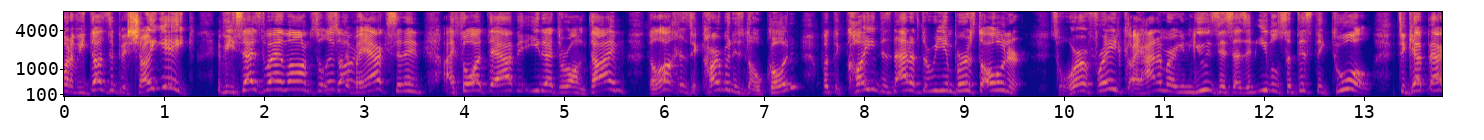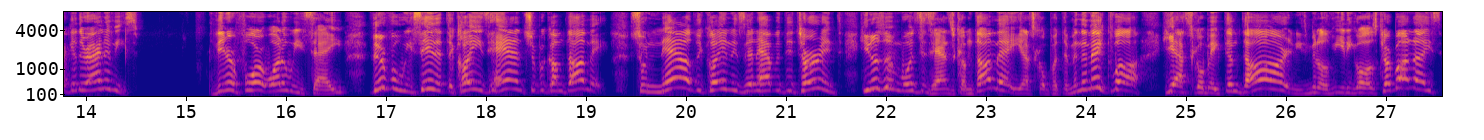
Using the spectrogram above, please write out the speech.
But if he does it b'shaygig, if he says to my mom, so sorry. by accident, I thought to have it eat at the wrong time. The lach is the korban is no good, but the kohen does not have to reimburse the owner. So we're afraid Kohanim are going to use this as an evil sadistic tool to get back at their enemies. Therefore, what do we say? Therefore, we say that the Kohen's hands should become Tame. So now the Kohen is going to have a deterrent. He doesn't, once his hands to become Tame, he has to go put them in the mikvah. He has to go make them dar, and he's middle of eating all his karbanis.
